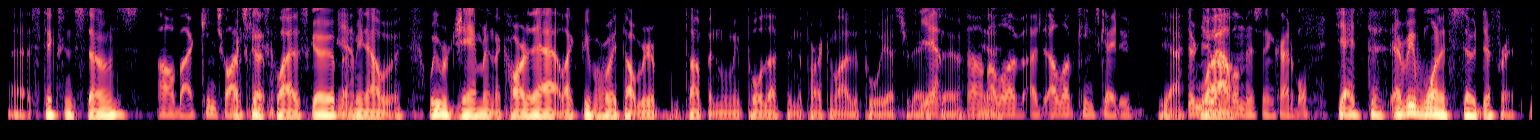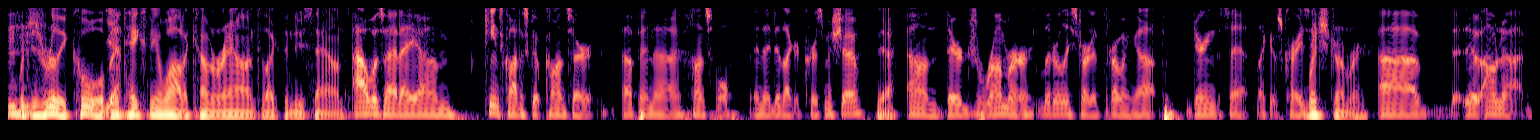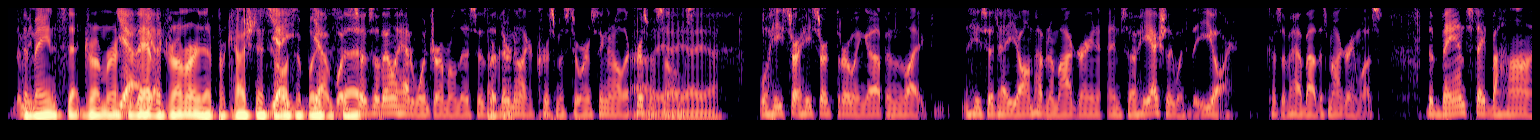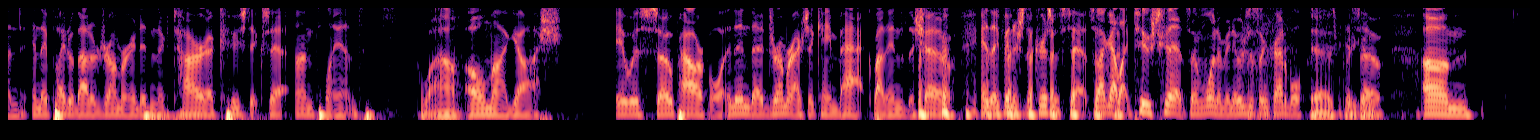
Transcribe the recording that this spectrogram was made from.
uh, "Sticks and Stones." Oh, by King's by Kaleidoscope. King's Kaleidoscope. Yeah. I mean, I w- we were jamming in the car to that. Like people probably thought we were thumping when we pulled up in the parking lot of the pool yesterday. Yeah, So um, yeah, I love I, I love King's K, dude. yeah. Their new Wow. album is incredible. Yeah, it's just every one is so different, which Mhm. is really cool. But Yeah. it takes me a while to come around to like the new sound. I was at a um, King's Kaleidoscope concert up in uh, Huntsville, and they did like a Christmas show. Yeah. Um, their drummer literally started throwing up during the set, like it was crazy. Which drummer? uh, th- I don't know. I the mean, main set drummer? yeah, they have yeah. a drummer and then a percussionist Yeah, who also plays yeah. the well, set. so, so they only had one drummer on this. It was like they're doing like a Christmas tour and singing all their Oh, Christmas yeah, songs. Yeah, yeah. Well, he started he started throwing up and like he said, "Hey, y'all, I'm having a migraine," and so he actually went to the ER because of how bad this migraine was. The band stayed behind and they played without a drummer and did an entire acoustic set unplanned. Wow. Oh my gosh. It was so powerful. And then the drummer actually came back by the end of the show and they finished the Christmas set. So I got like two sets in one. I mean, it was just incredible. Yeah, it's And pretty good. so, um,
